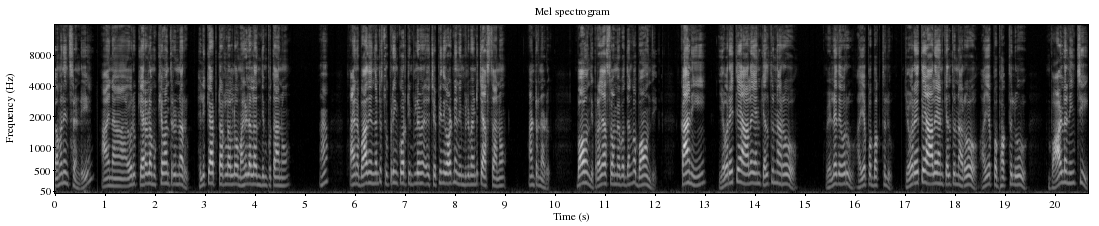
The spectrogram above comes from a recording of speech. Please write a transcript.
గమనించండి. ఆయన ఎవరు? కేరళ ముఖ్యమంత్రి ఉన్నారు. హెలికాప్టర్లలో మహిళలను దింపుతాను. ఆయన బాధ ఏంటంటే సుప్రీంకోర్టు ఇంప్లిమెంట్ చెప్పింది కాబట్టి నేను ఇంప్లిమెంట్ చేస్తాను అంటున్నాడు. బాగుంది. ప్రజాస్వామ్యబద్ధంగా బాగుంది. కానీ ఎవరైతే ఆలయానికి వెళ్తున్నారో వెళ్ళేది ఎవరు? అయ్యప్ప భక్తులు. ఎవరైతే ఆలయానికి వెళ్తున్నారో అయ్యప్ప భక్తులు వాళ్ళ నుంచి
